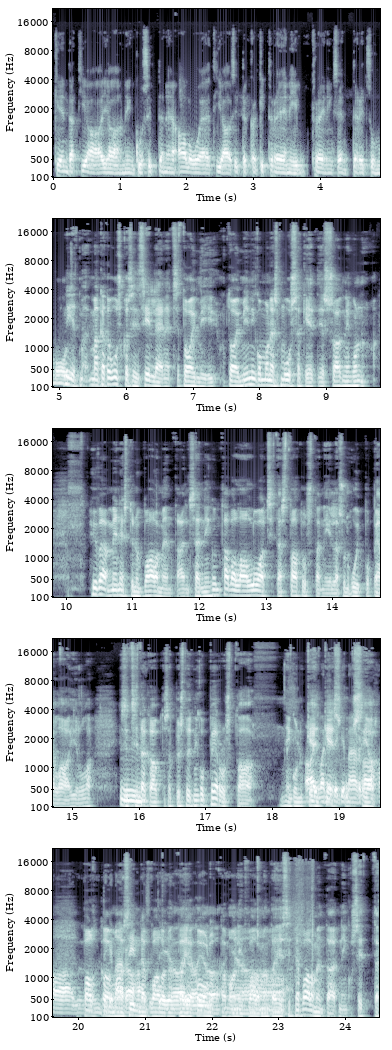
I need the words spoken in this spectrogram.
kentät ja, ja niin kuin sitten ne alueet ja sitten kaikki treeni, training centerit sun muut. Niin, että mä, mä katson uskoisin silleen, että se toimii, toimii niin kuin monessa muussakin, että jos on niin kuin hyvä menestynyt valmentaja, niin sä niin kuin tavallaan luot sitä statusta niillä sun huippupelaajilla. Ja sit mm. sitä kautta sä pystyt niin kuin perustaa niin kuin Aivan, keskuksia, rahaa, palkkaamaan sinne valmentajia ja kouluttamaan joo, niitä joo. valmentajia. Ja sitten ne valmentajat niin kuin sitten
